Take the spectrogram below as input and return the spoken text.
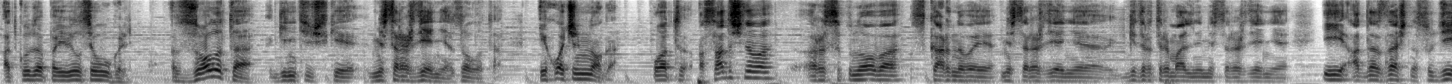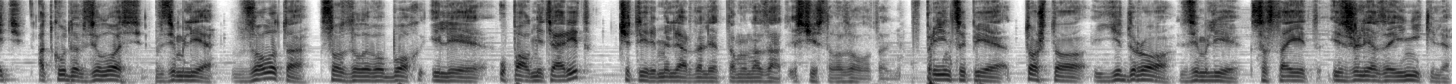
откуда появился уголь. Золото, генетические месторождения золота, их очень много. От осадочного рассыпного, скарновые месторождения, гидротермальные месторождения. И однозначно судить, откуда взялось в земле золото, создал его Бог или упал метеорит, 4 миллиарда лет тому назад из чистого золота. В принципе, то, что ядро Земли состоит из железа и никеля,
